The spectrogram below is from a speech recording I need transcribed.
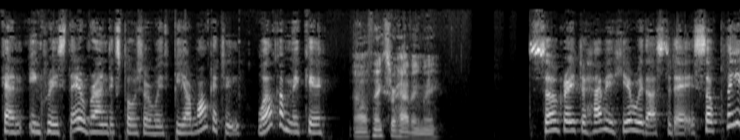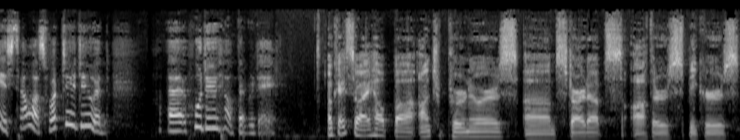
can increase their brand exposure with PR marketing. Welcome, Mickie. Oh, thanks for having me. So great to have you here with us today. So please tell us, what do you do and uh, who do you help every day? Okay, so I help uh, entrepreneurs, um, startups, authors, speakers,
